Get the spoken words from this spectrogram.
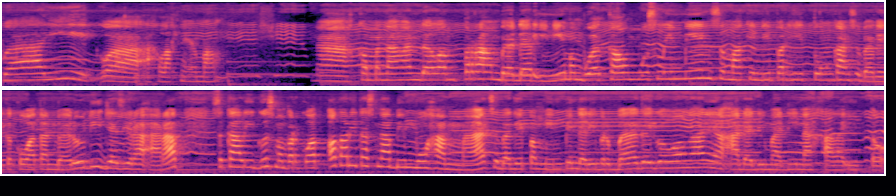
baik wah akhlaknya emang Nah, kemenangan dalam Perang Badar ini membuat kaum muslimin semakin diperhitungkan sebagai kekuatan baru di Jazirah Arab, sekaligus memperkuat otoritas Nabi Muhammad sebagai pemimpin dari berbagai golongan yang ada di Madinah kala itu.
